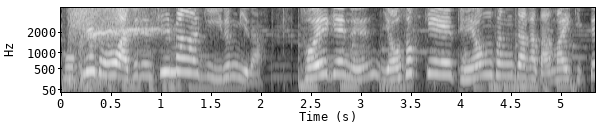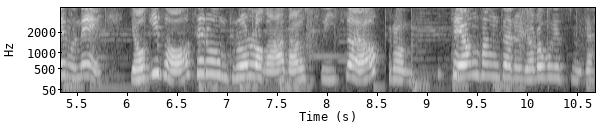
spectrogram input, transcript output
뭐 그래도 아직은 실망하기 이릅니다. 저에게는 6개의 대형 상자가 남아있기 때문에 여기서 새로운 브롤러가 나올 수도 있어요. 그럼 대형 상자를 열어보겠습니다.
